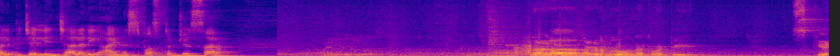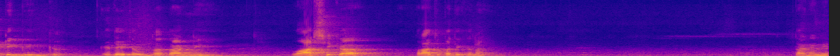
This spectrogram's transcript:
కలిపి చెల్లించాలని ఆయన స్పష్టం చేశారు. నగరంలో ఉన్నటువంటి స్కేటింగ్ రింక్ ఏదైతే ఉందో దాన్ని వార్షిక ప్రాతిపదికన దానిని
